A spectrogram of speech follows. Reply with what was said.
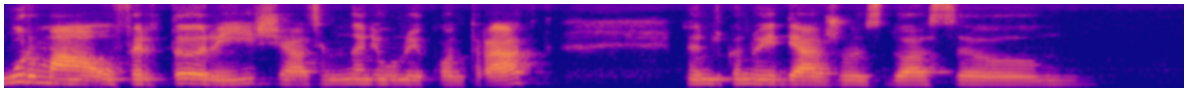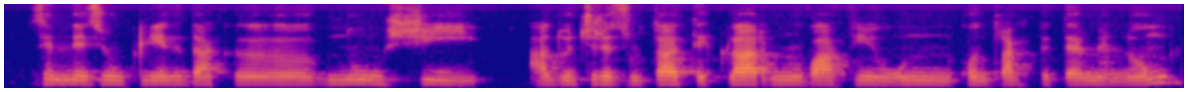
urma ofertării și a semnării unui contract, pentru că nu e de ajuns doar să semnezi un client dacă nu și aduci rezultate, clar nu va fi un contract pe termen lung.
